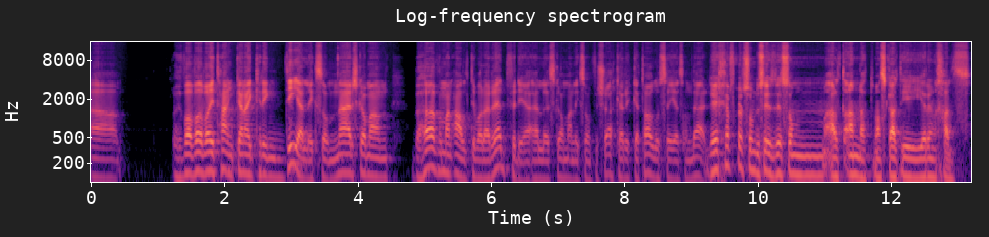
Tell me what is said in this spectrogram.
Uh, vad, vad, vad är tankarna kring det? Liksom? När ska man Behöver man alltid vara rädd för det eller ska man liksom försöka rycka tag och säga som det är? Det är självklart som du säger, det är som allt annat. Man ska alltid ge det en chans.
